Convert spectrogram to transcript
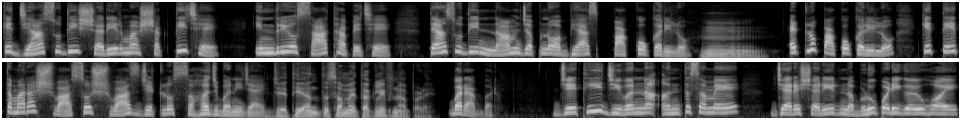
કે જ્યાં સુધી શરીરમાં શક્તિ છે ઇન્દ્રિયો સાથ આપે છે ત્યાં સુધી નામ જપનો અભ્યાસ પાકો કરી લો. હમ. એટલો પાકો કરી લો કે તે તમારા શ્વાસોશ્વાસ જેટલો સહજ બની જાય. જેથી અંત સમય તકલીફ ન પડે. બરાબર. જેથી જીવનના અંત સમયે જ્યારે શરીર નબળું પડી ગયું હોય,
